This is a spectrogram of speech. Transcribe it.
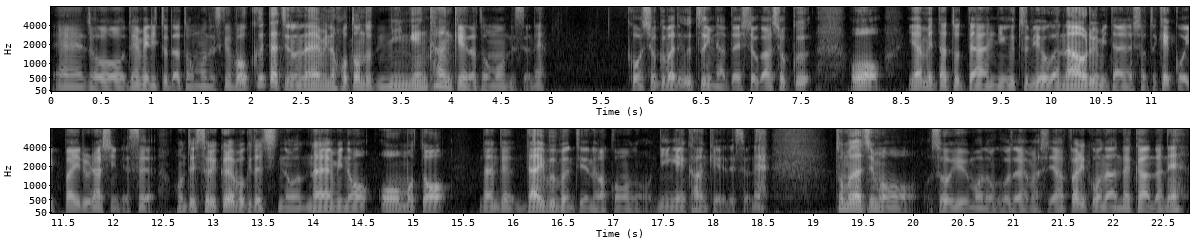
えっ、ー、と、デメリットだと思うんですけど、僕たちの悩みのほとんどって人間関係だと思うんですよね。こう、職場で鬱になった人が、職を辞めた途端にうつ病が治るみたいな人って結構いっぱいいるらしいんです。本当にそれくらい僕たちの悩みの大元、なんで、大部分っていうのはこの人間関係ですよね。友達もそういうものがございまして、やっぱりこうなんだかんだね、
